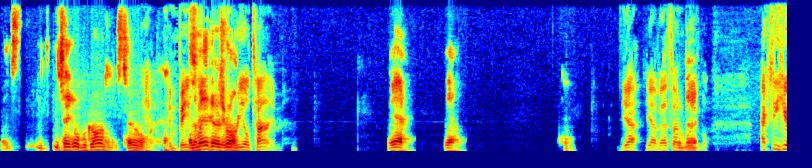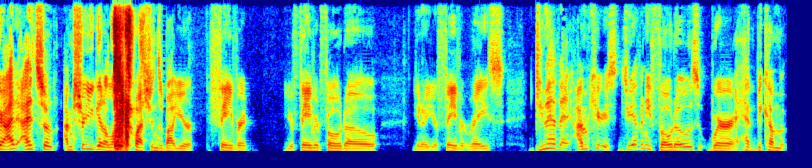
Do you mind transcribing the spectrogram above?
It's, you, you take it all for granted. It's terrible. Yeah. And then when it basically goes in wrong- real time. Yeah, yeah. Yeah, yeah, that's unbelievable. Actually, here I, I so I'm sure you get a lot of questions about your favorite, your favorite photo, you know, your favorite race. Do you have? Any, I'm curious. Do you have any photos where have become,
